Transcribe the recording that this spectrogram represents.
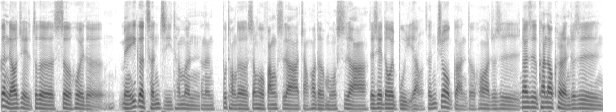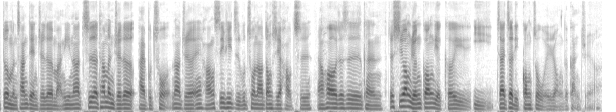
更了解这个社会的每一个层级，他们可能不同的生活方式啊，讲话的模式啊，这些都会不一样，成就感。的话就是应该是看到客人就是对我们餐点觉得满意，那吃了他们觉得还不错，那觉得哎好像 CP 值不错，然后东西也好吃，然后就是可能就希望员工也可以以在这里工作为荣的感觉啊。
